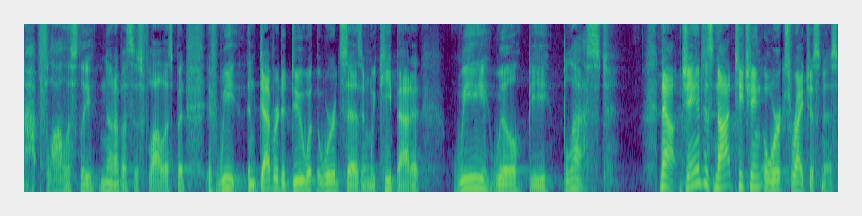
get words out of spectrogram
not flawlessly, none of us is flawless, but if we endeavor to do what the word says and we keep at it, we will be blessed. Now, James is not teaching a works righteousness.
